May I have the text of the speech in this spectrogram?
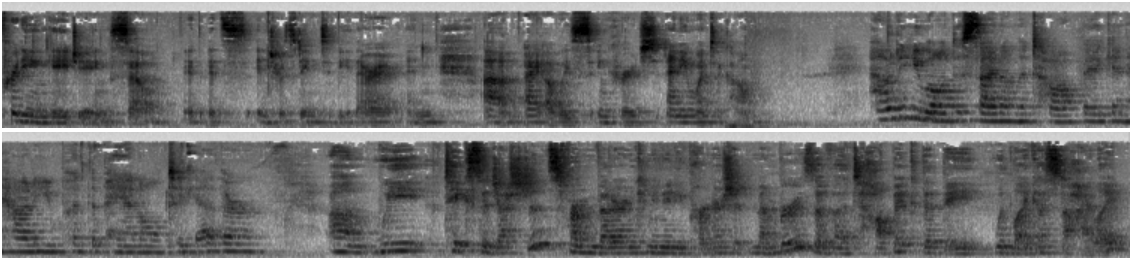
pretty engaging. So it, it's interesting to be there, and um, I always encourage anyone to come. How do you all decide on the topic, and how do you put the panel together? Um, we take suggestions from Veteran Community Partnership members of a topic that they would like us to highlight.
